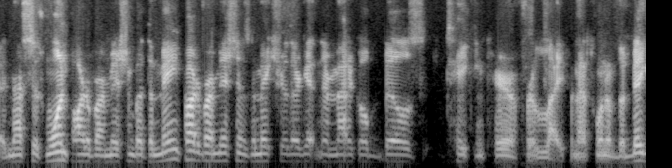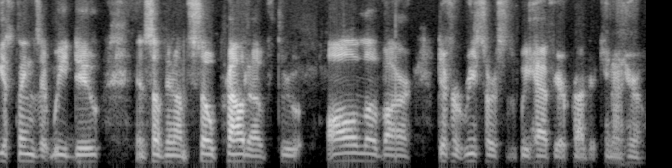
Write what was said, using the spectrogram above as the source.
And that's just one part of our mission. But the main part of our mission is to make sure they're getting their medical bills taken care of for life. And that's one of the biggest things that we do and something I'm so proud of through all of our different resources we have here at Project Canine Hero.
